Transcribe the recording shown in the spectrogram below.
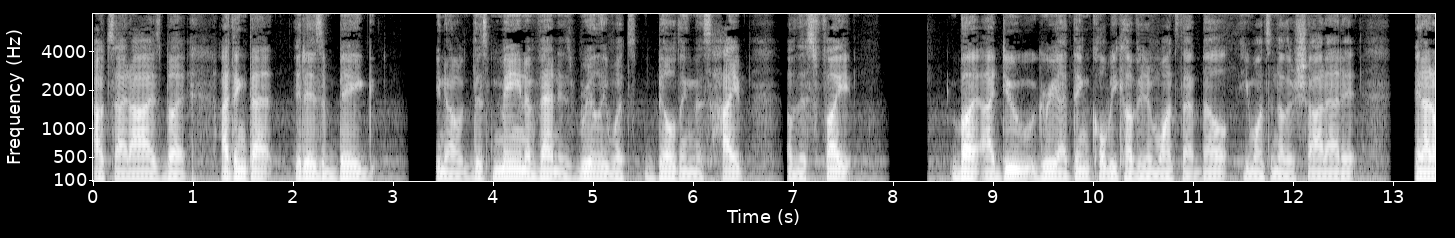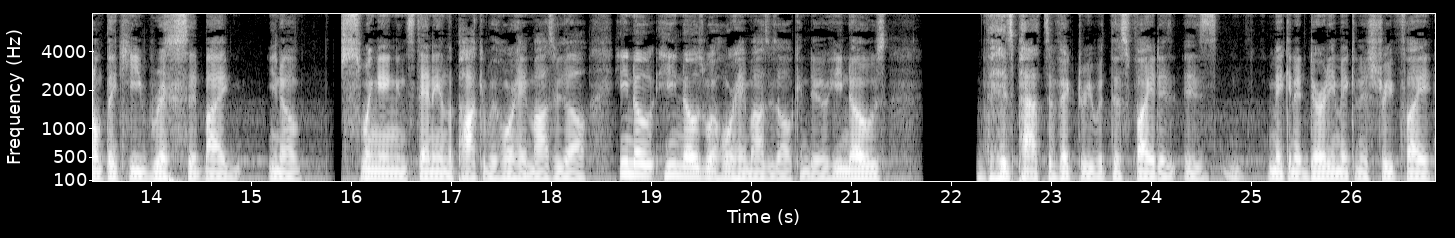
outside eyes, but I think that it is a big, you know, this main event is really what's building this hype of this fight. But I do agree. I think Colby Covington wants that belt. He wants another shot at it, and I don't think he risks it by, you know, swinging and standing in the pocket with Jorge Masvidal. He know he knows what Jorge Masvidal can do. He knows his path to victory with this fight is, is making it dirty, making it a street fight,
